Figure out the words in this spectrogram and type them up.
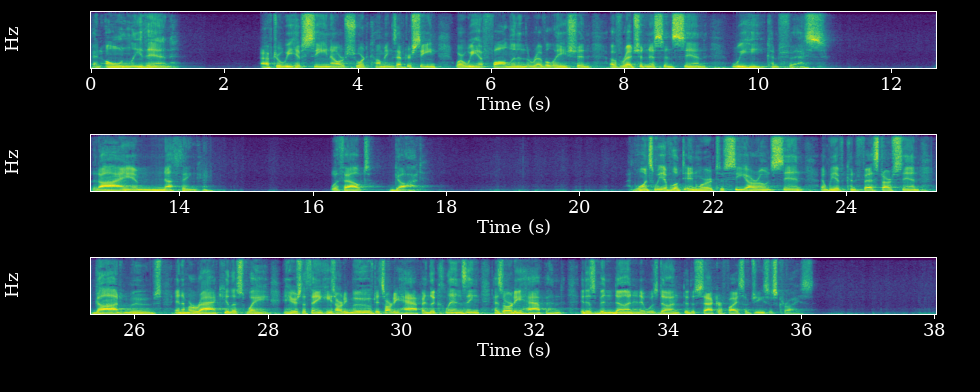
And only then, after we have seen our shortcomings, after seeing where we have fallen in the revelation of wretchedness and sin, we confess that I am nothing without God. Once we have looked inward to see our own sin and we have confessed our sin, God moves in a miraculous way. And here's the thing He's already moved, it's already happened. The cleansing has already happened. It has been done, and it was done through the sacrifice of Jesus Christ.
